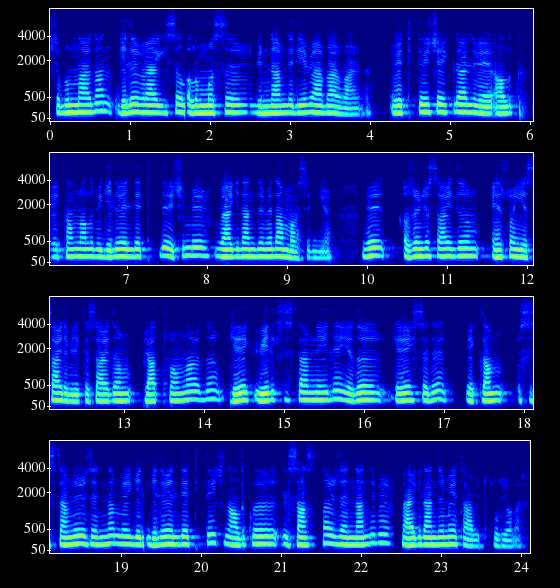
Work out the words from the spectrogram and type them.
İşte bunlardan gelir vergisi alınması gündemde diye bir haber vardı ürettikleri içeriklerle ve aldıkları reklamlarla bir gelir elde ettikleri için bir vergilendirmeden bahsediliyor. Ve az önce saydığım en son yasayla birlikte saydığım platformlarda gerek üyelik sistemleriyle ya da gerekse de reklam sistemleri üzerinden bir gelir elde ettikleri için aldıkları lisanslar üzerinden de bir vergilendirmeye tabi tutuluyorlar.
